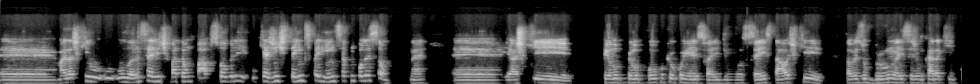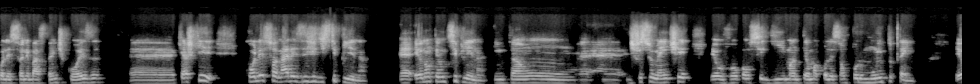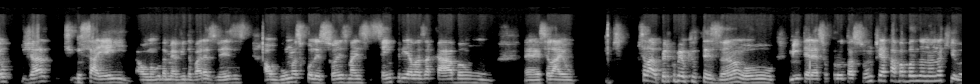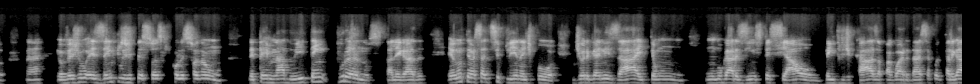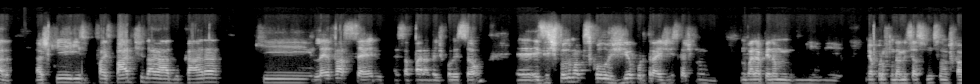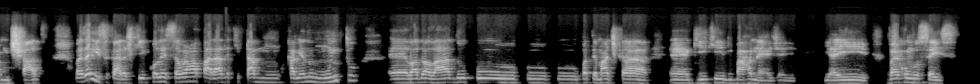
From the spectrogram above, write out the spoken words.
É, mas acho que o, o, lance é a gente bater um papo sobre o que a gente tem de experiência com coleção, né? É, e acho que pelo, pelo pouco que eu conheço aí de vocês, tal, acho que talvez o Bruno aí seja um cara que colecione bastante coisa. É, que acho que colecionar exige disciplina. É, eu não tenho disciplina, então é, dificilmente eu vou conseguir manter uma coleção por muito tempo. Eu já ensaiei ao longo da minha vida várias vezes algumas coleções, mas sempre elas acabam, é, sei lá, eu sei lá, eu perco meio que o tesão ou me interesso por outro assunto e acabo abandonando aquilo, né? Eu vejo exemplos de pessoas que colecionam determinado item por anos, tá ligado? Eu não tenho essa disciplina, tipo, de organizar e ter um, um lugarzinho especial dentro de casa para guardar essa coisa, tá ligado? Acho que isso faz parte da, do cara que leva a sério essa parada de coleção. É, existe toda uma psicologia por trás disso, que acho que não, não vale a pena me, me, me, aprofundar nesse assunto, senão ficar muito chato. Mas é isso, cara. Acho que coleção é uma parada que está caminhando muito é, lado a lado com, com, com, a temática é, geek barra nerd aí. E aí, vai com vocês.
